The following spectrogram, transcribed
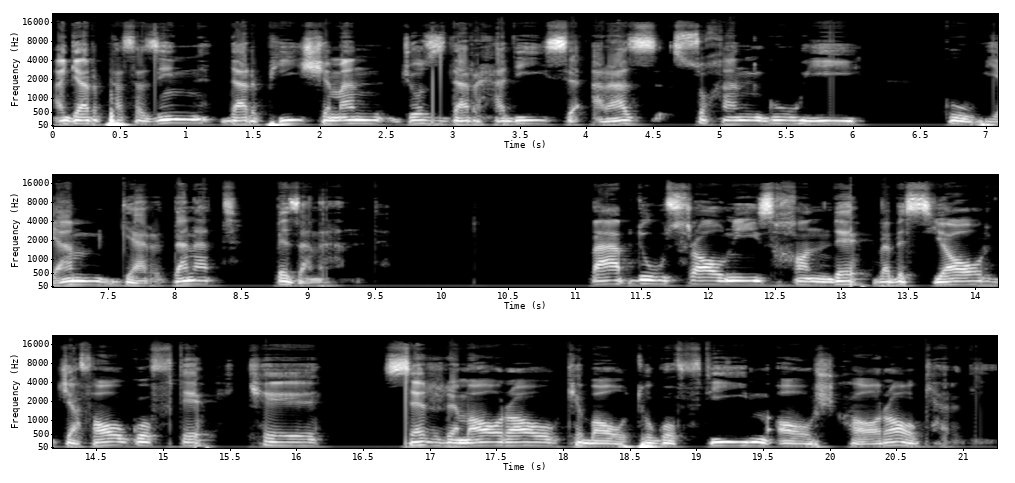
اگر پس از این در پیش من جز در حدیث عرض سخنگویی گویم گردنت بزنند. و عبدوس را نیز خوانده و بسیار جفا گفته که سر ما را که با تو گفتیم آشکارا کردی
